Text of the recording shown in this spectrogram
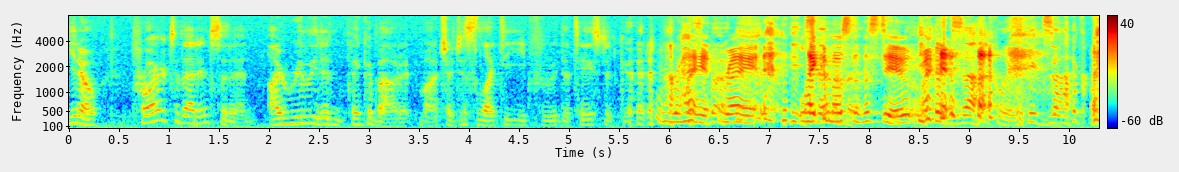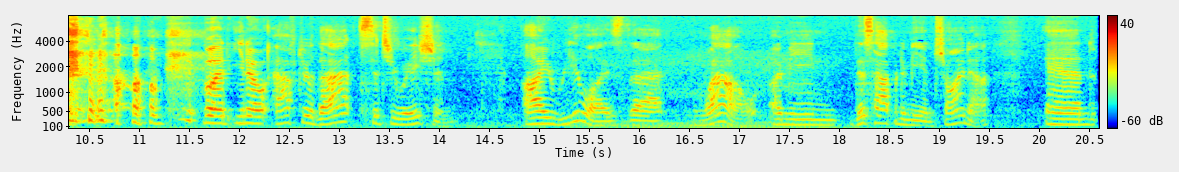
you know. Prior to that incident, I really didn't think about it much. I just liked to eat food that tasted good. that Right, right. like most of us do. right? exactly, exactly. um, but you know, after that situation, I realized that wow, I mean, this happened to me in China, and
